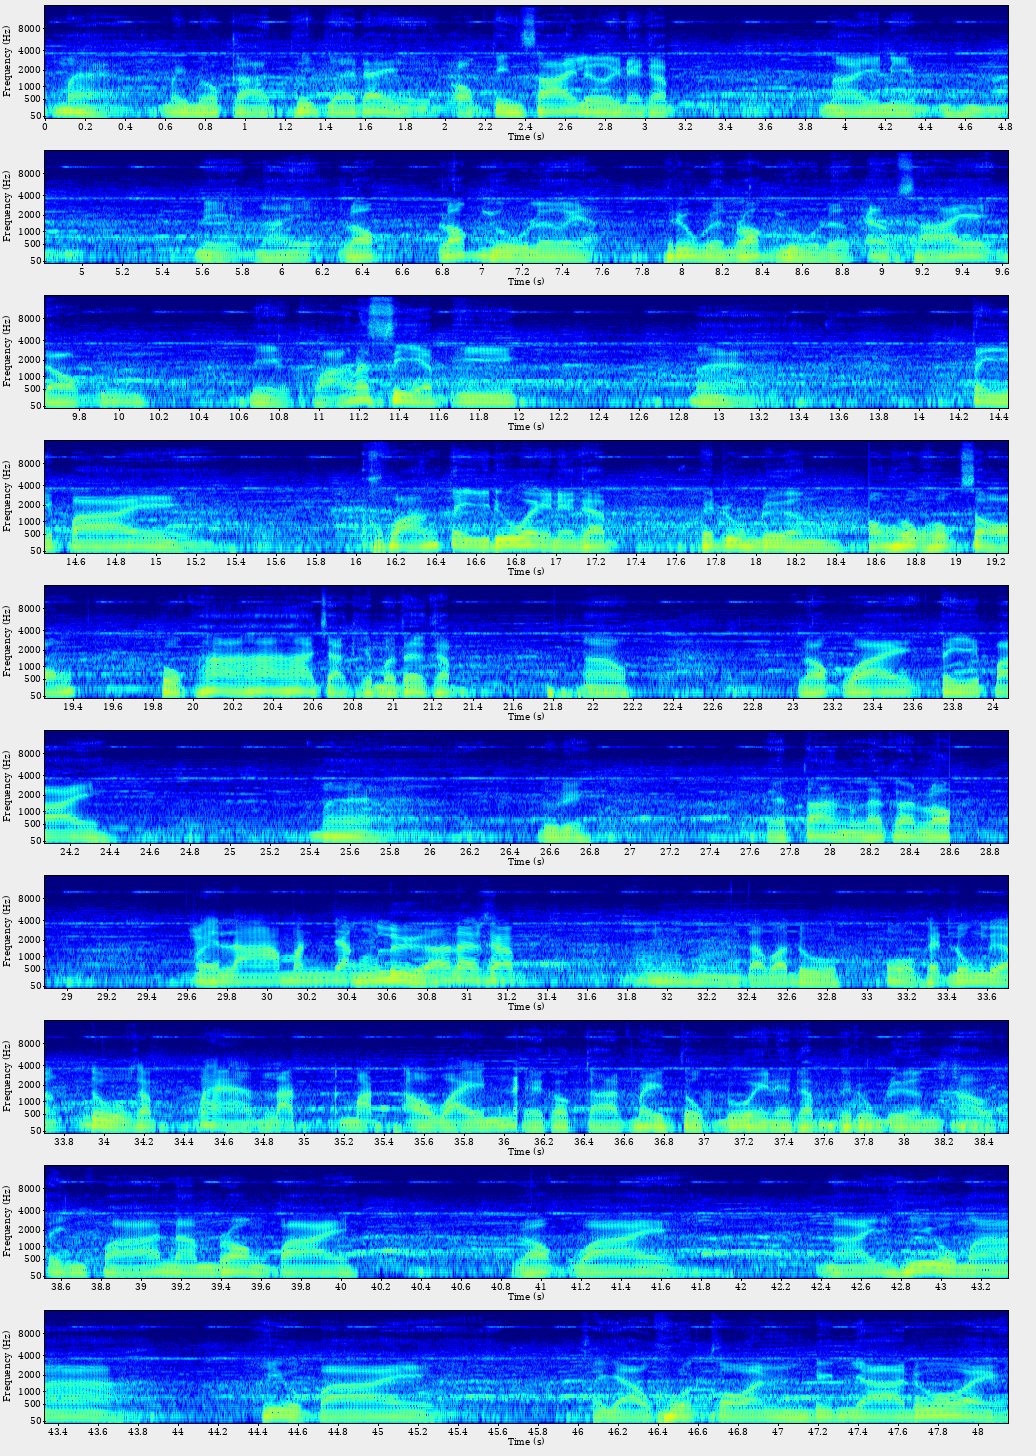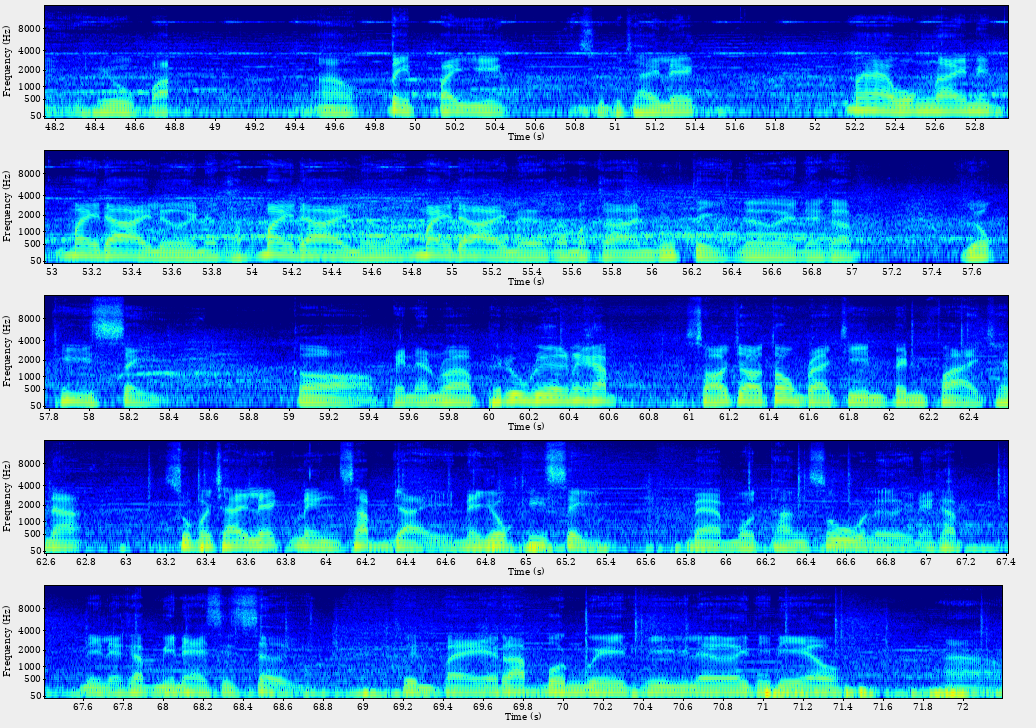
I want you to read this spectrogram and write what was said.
แม่ไม่มีโอกาสที่จะได้ออกตีนซ้ายเลยนะครับนายนี่อื้อหือนี่นายล็อกล็อกอยู่เลยอะพี่รุ่งเรืองล็อกอยู่เลยแอวซ้ายดอกนี่ขวางแล้วเสียบอีกแม่ ตีไปขวางตีด้วยนะครับเพชรรุ่งเรืองของ 662 6555 จากเคมเตอร์ครับเอาล็อกไว้ตีไปแม่ดูดิแกตั้งแล้วก็ล็อกเวลามันยังเหลือเลยครับอื้อหือแต่ว่าดูโอ้โหเพชรลุงเรืองดูครับแหมรัดมัดเอาไว้แน่แกก็การไม่ตกด้วยนะครับเพชรรุ่งเรืองอ้าวติงขวานำร่องไป ล็อกไว้นายหิ้วมา หิ้วไปขย่าขวดก่อนดึงยาด้วยหิ้วไปอ้าวติดไปอีกสุภชัยเล็ก แม่วงในนี่ไม่ได้เลยนะครับ ไม่ได้เลยไม่ได้เลยกรรมการยุติเลยนะครับ ยกที่ 4 ก็เป็นอันว่าพชรรุ่งเรืองนะครับสจต้องปราจีนเป็นฝ่ายชนะ สุภชัยเล็กหนึ่งซับใหญ่ในยกที่ 4 แบบหมดทางสู้เลยนะครับนี่แหละครับมีแน่สิเซยขึ้นไปรับบนเวทีเลยทีเดียวอ้าว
